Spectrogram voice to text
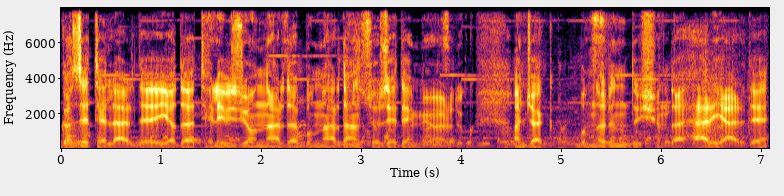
Gazetelerde ya da televizyonlarda bunlardan söz edemiyorduk. Ancak bunların dışında her yerde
